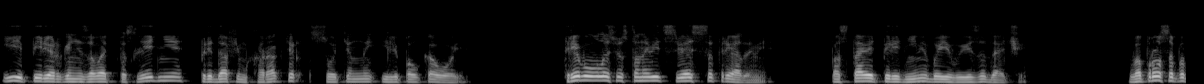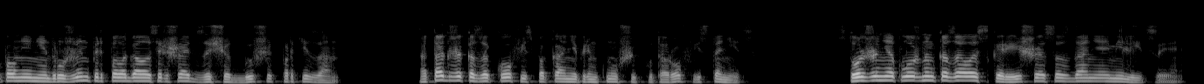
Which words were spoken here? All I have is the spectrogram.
и переорганизовать последние, придав им характер сотенный или полковой. Требовалось установить связь с отрядами, поставить перед ними боевые задачи. Вопрос о пополнении дружин предполагалось решать за счет бывших партизан, а также казаков из пока не примкнувших хуторов и станиц. Столь же неотложным казалось скорейшее создание милиции.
